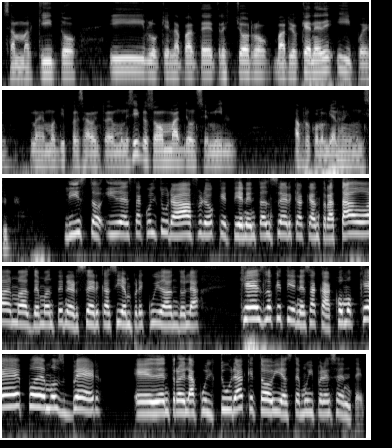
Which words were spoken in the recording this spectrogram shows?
San Marquito, y lo que es la parte de Tres Chorros, barrio Kennedy, y pues nos hemos dispersado en todo el municipio. Somos más de 11.000 afrocolombianos en el municipio. Listo, y de esta cultura afro que tienen tan cerca, que han tratado además de mantener cerca, siempre cuidándola, ¿qué es lo que tienes acá? ¿Cómo qué podemos ver eh, dentro de la cultura que todavía esté muy presente?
